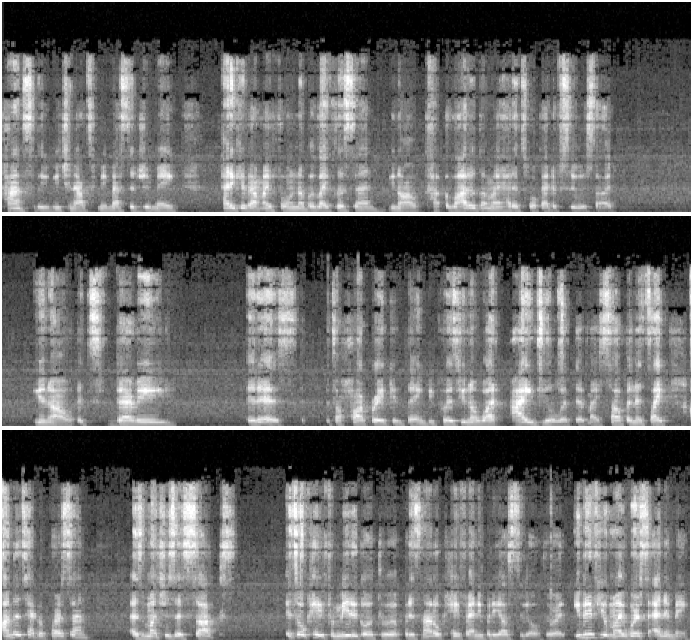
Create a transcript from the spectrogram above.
constantly reaching out to me, messaging me. Had to give out my phone number, like, listen, you know, a lot of them I had to talk out of suicide. You know, it's very, it is. It's a heartbreaking thing because you know what? I deal with it myself, and it's like I'm the type of person. As much as it sucks, it's okay for me to go through it, but it's not okay for anybody else to go through it. Even if you're my worst enemy,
